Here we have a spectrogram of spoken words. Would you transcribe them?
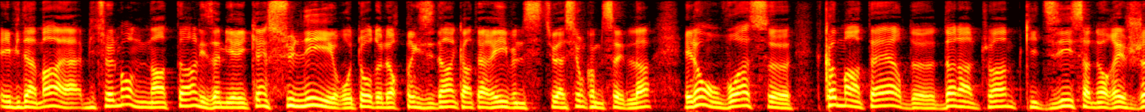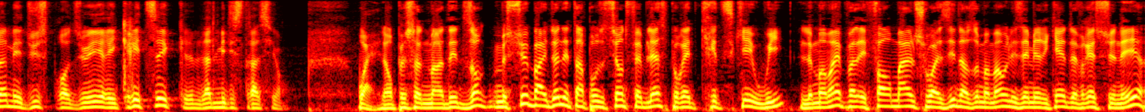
évidemment, habituellement, on entend les Américains s'unir autour de leur président quand arrive une situation comme celle-là. Et là, on voit ce commentaire de Donald Trump qui dit ça n'aurait jamais dû se produire et critique l'administration. Ouais, on peut se demander, disons que M. Biden est en position de faiblesse pour être critiqué, oui. Le moment est fort mal choisi dans un moment où les Américains devraient s'unir.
